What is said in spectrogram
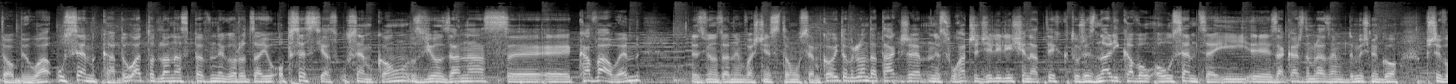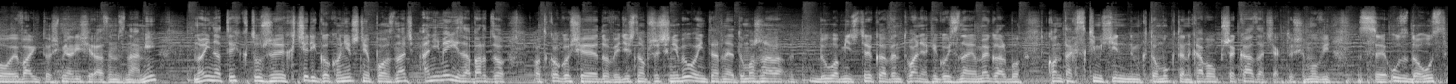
to była ósemka. Była to dla nas pewnego rodzaju obsesja z ósemką, związana z e, e, kawałem, związanym właśnie z tą ósemką. I to wygląda tak, że słuchacze dzielili się na tych, którzy znali kawał o ósemce i e, za każdym razem, gdy myśmy go przywoływali, to śmiali się razem z nami. No i na tych, którzy chcieli go koniecznie poznać, a nie mieli za bardzo od kogo się dowiedzieć. No przecież nie było internetu, można było mieć tylko ewentualnie jakiegoś znajomego albo kontakt z kimś innym, kto mógł ten kawał przekazać, jak to się mówi, z ust do ust,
